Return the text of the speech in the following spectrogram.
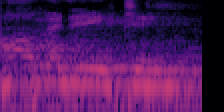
Dominating.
